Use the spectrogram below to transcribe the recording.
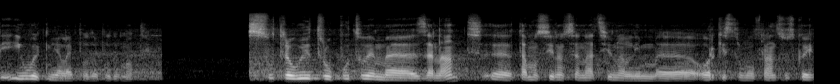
i uvek mi je lepo da budem ovde. Sutra ujutru putujem e, za Nant, e, tamo sviram sa nacionalnim e, orkestrom u Francuskoj.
